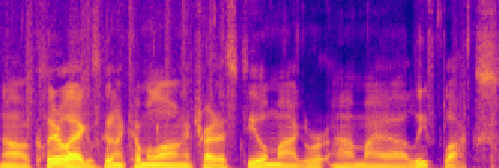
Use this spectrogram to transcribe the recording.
Now Clearlag is going to come along and try to steal my uh, my uh, leaf blocks.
